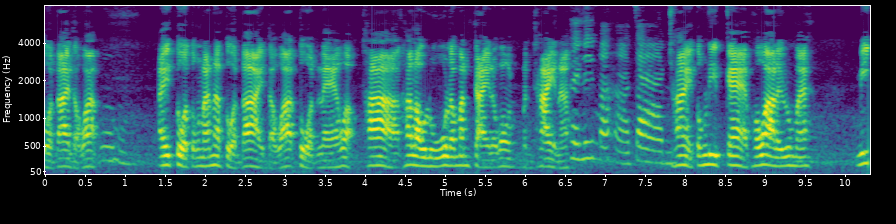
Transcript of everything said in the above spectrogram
ตรวจได้แต่ว่าอืมไอ้ตรวจตรงนั้นน่ะตรวจได้ แต่ว่าตรวจแล้วอะถ้าถ้าเรารู้แล้วมั่นใจแล้วว่ามันใช่นะให้รีบมาหาอาจารย์ ใช่ต้องรีบแก้ เพราะว่าอะไรรู้ไหมมี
